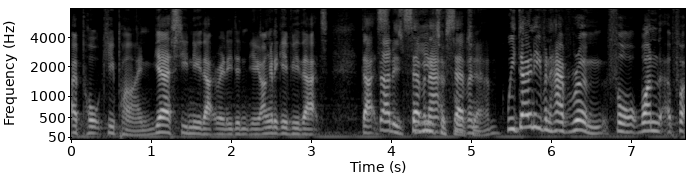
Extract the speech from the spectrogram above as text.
A porcupine. Yes, you knew that, really, didn't you? I'm going to give you that. That's That is seven out of seven. Jan. We don't even have room for one. For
